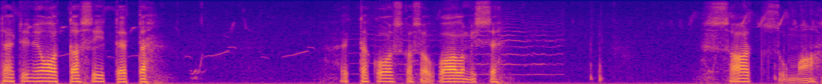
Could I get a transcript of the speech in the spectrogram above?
täytyy ne ottaa sitten, että että koska se on valmis se satsuma.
